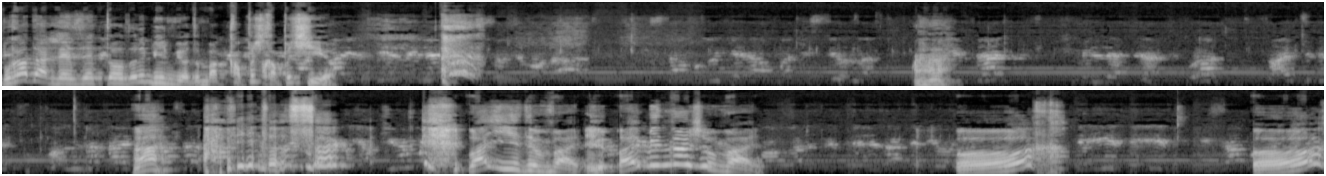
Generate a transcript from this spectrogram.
bu kadar lezzetli olduğunu bilmiyordum. Bak kapış kapış yiyor. Aha. Ha? Afiyet olsun. Vay yiğidim vay. Vay minnoşum vay. Oh. Oh.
